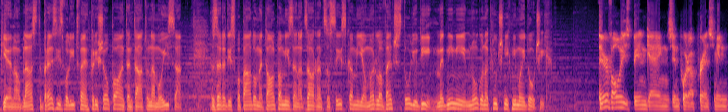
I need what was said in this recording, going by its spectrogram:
ki je na oblast brez izvolitve prišel po atentatu na Moisa. Zaradi spopadov med tolpami za nadzor nad soseskami je umrlo več sto ljudi, med njimi mnogo naključnih mimoidočih. There have always been gangs in Port au Prince. I mean,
